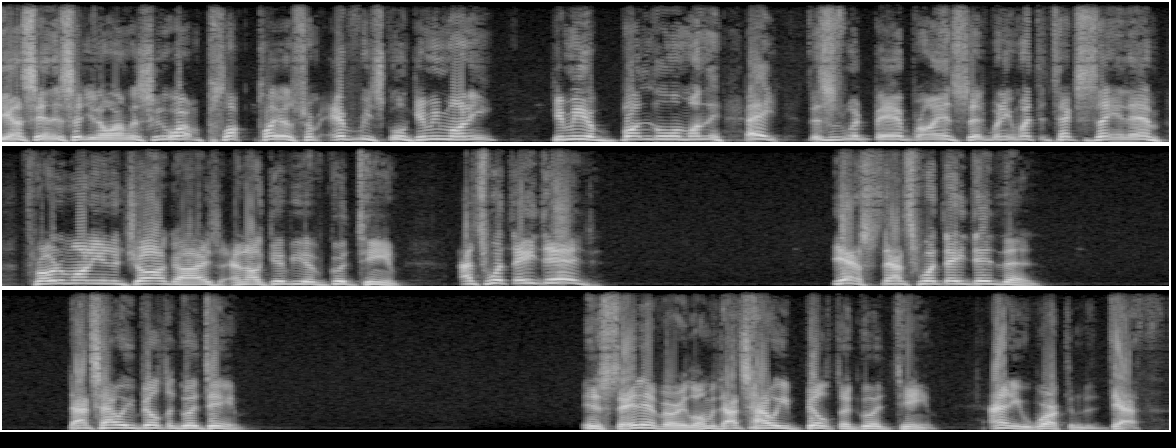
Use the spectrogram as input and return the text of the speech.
Deion Sanders said, you know what, I'm going to go out and pluck players from every school. Give me money. Give me a bundle of money. Hey, this is what Bear Bryant said when he went to Texas A&M. Throw the money in the jar, guys, and I'll give you a good team. That's what they did. Yes, that's what they did then. That's how he built a good team. He didn't stay there very long, but that's how he built a good team. And he worked them to death.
